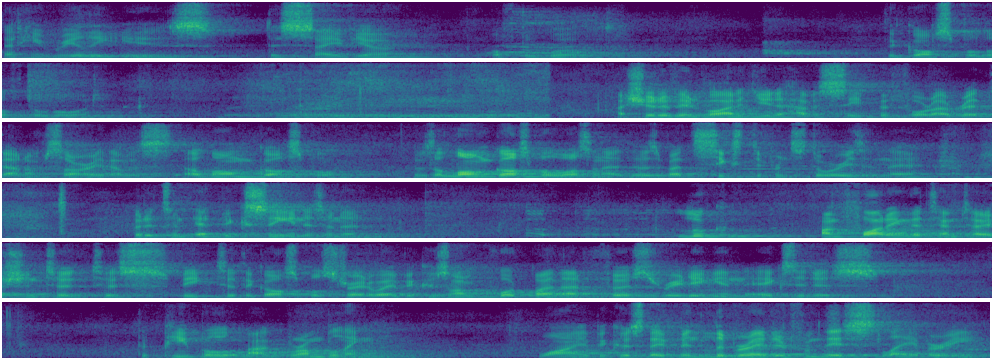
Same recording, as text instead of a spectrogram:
that he really is the Saviour of the world. The Gospel of the Lord. I should have invited you to have a seat before I read that. I'm sorry, that was a long gospel. It was a long gospel, wasn't it? There was about six different stories in there. But it's an epic scene, isn't it? Look, I'm fighting the temptation to, to speak to the gospel straight away because I'm caught by that first reading in Exodus. The people are grumbling. Why? Because they've been liberated from their slavery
